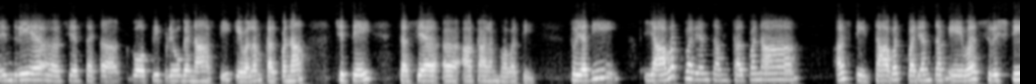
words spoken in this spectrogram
इन्द्रियस्य कोऽपि प्रयोगः नास्ति, केवलं कल्पना चित्ते तस्य आकारं भवति। तो यदि यावत्पर्यन्तं कल्पना अस्ति, तावत्पर्यन्तम् एव सृष्टि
